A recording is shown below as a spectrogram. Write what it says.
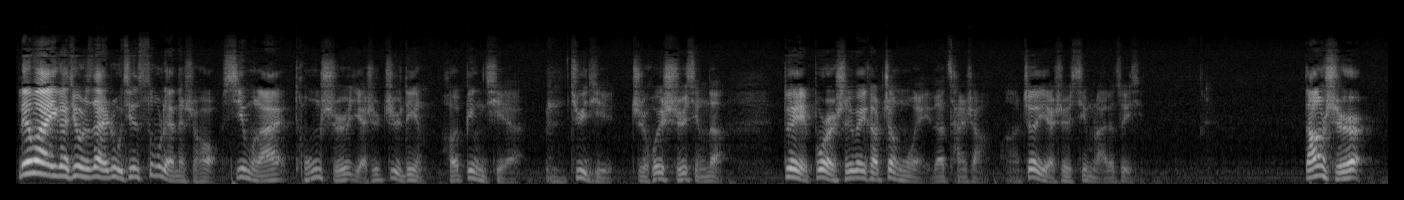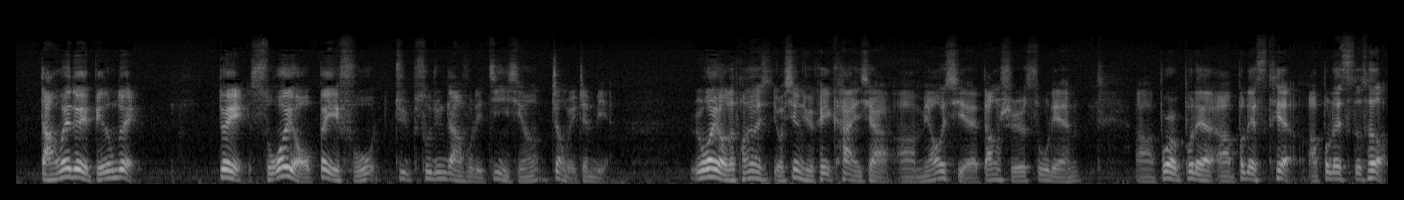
另外一个就是在入侵苏联的时候，希姆莱同时也是制定和并且 具体指挥实行的对布尔什维克政委的残杀，啊，这也是希姆莱的罪行。当时，党卫队别动队对所有被俘军苏军战俘里进行政委甄别。如果有的朋友有兴趣，可以看一下啊，描写当时苏联啊布尔布列啊布列斯特啊布列斯特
